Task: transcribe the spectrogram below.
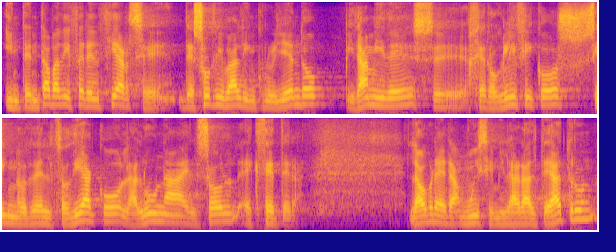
intentaba diferenciarse de su rival incluyendo pirámides, eh, jeroglíficos, signos del zodiaco, la luna, el sol, etc. La obra era muy similar al Teatrum,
